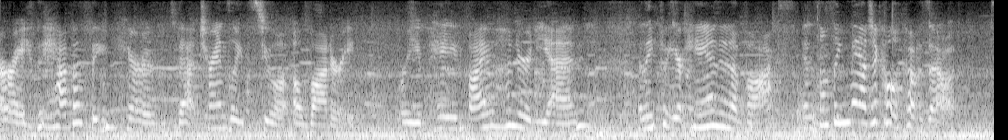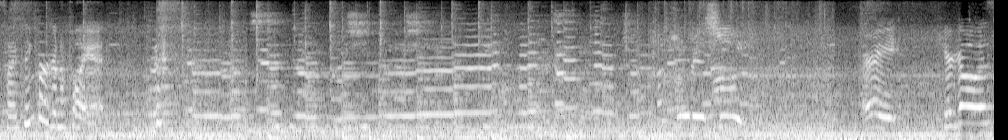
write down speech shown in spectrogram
All right, they have a thing here that translates to a, a lottery where you pay 500 yen and they put your hand in a box and something magical comes out. So I think we're gonna play it. All right, here goes.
